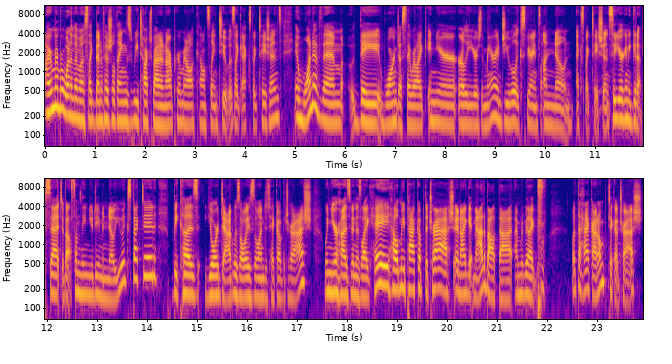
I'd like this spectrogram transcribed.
I remember one of the most like beneficial things we talked about in our premarital counseling too was like expectations. And one of them, they warned us, they were like, in your early years of marriage, you will experience unknown expectations. So you're going to get upset about something you didn't even know you expected because your dad was always the one to take out the trash. When your husband is like, hey, help me pack up the trash, and I get mad about that, I'm going to be like, what the heck? I don't take out trash.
